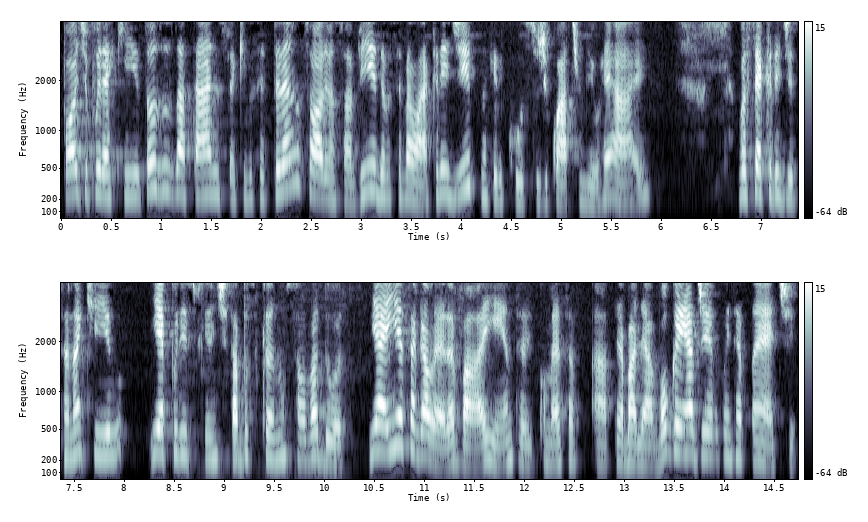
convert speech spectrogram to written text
pode ir por aqui, todos os atalhos para que você transforme a sua vida, você vai lá, acredita naquele curso de 4 mil reais, você acredita naquilo, E é por isso que a gente está buscando um salvador. E aí essa galera vai, entra e começa a trabalhar. Vou ganhar dinheiro com a internet,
